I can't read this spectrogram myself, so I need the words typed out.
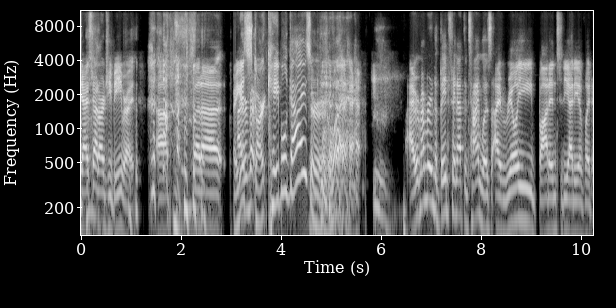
guys got RGB right, uh, but uh, Are you I guys remember- SCART cable guys or what? I remember the big thing at the time was I really bought into the idea of like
